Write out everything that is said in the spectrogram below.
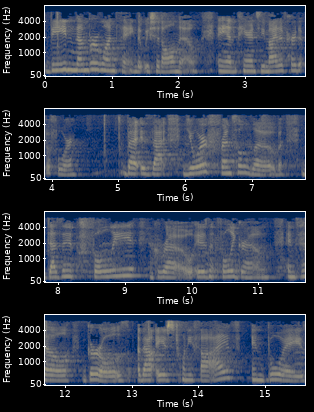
the number one thing that we should all know, and parents, you might have heard it before, but is that your frontal lobe doesn't fully grow, it isn't fully grown until girls about age 25 and boys.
